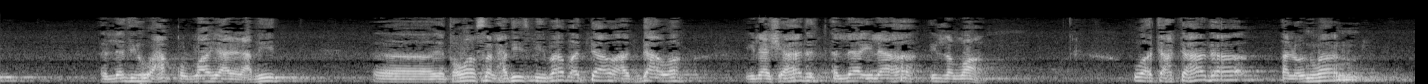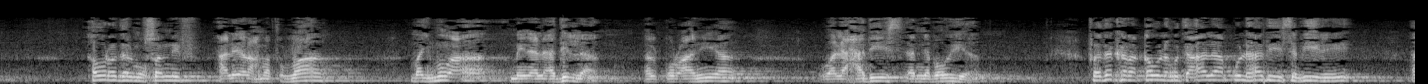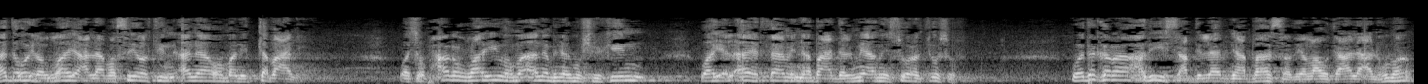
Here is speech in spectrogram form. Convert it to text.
الذي هو حق الله على العبيد آه، يتواصل الحديث في باب الدعوة الدعوة إلى شهادة أن لا إله إلا الله. وتحت هذا العنوان أورد المصنف عليه رحمة الله مجموعة من الأدلة القرآنية والأحاديث النبوية. فذكر قوله تعالى قل هذه سبيلي أدعو إلى الله على بصيرة أنا ومن اتبعني. وسبحان الله وما أنا من المشركين وهي الآية الثامنة بعد المئة من سورة يوسف. وذكر حديث عبد الله بن عباس رضي الله تعالى عنهما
